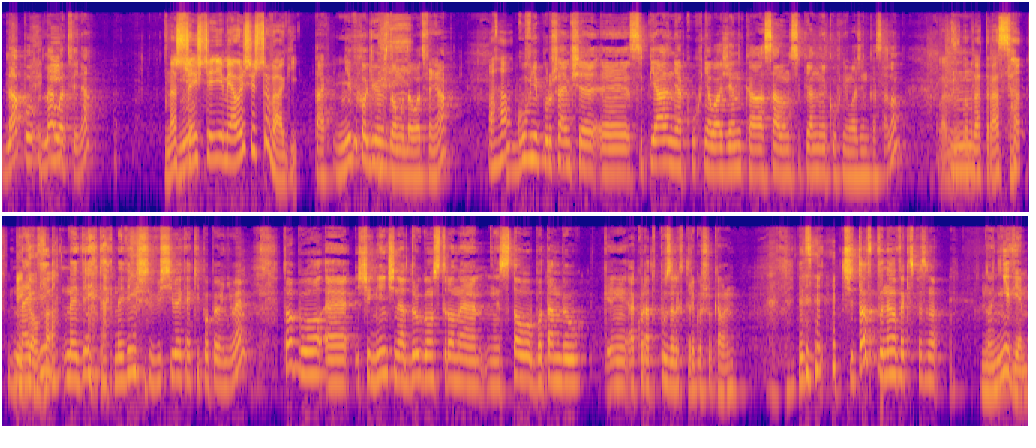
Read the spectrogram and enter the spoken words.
Dla, dla I- ułatwienia? Na szczęście nie miałeś jeszcze wagi. Tak, nie wychodziłem z domu dla ułatwienia. Aha. Głównie poruszałem się e, sypialnia, kuchnia, łazienka, salon, sypialnia, kuchnia, łazienka, salon. Bardzo dobra trasa biegowa. Najwię- tak, największy wysiłek, jaki popełniłem, to było e, sięgnięcie na drugą stronę stołu, bo tam był e, akurat puzzle, którego szukałem. Więc czy to wpłynęło w jakiś sposób? No nie wiem,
